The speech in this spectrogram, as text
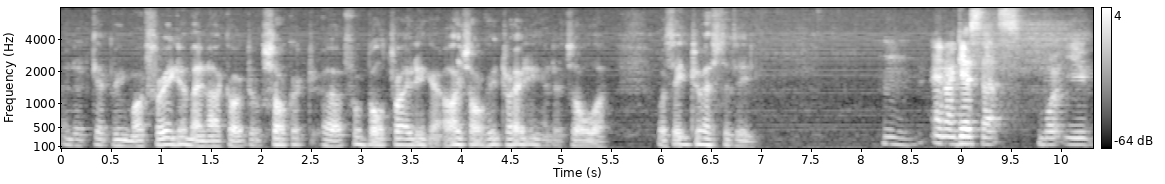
and it kept me my freedom. And I go to soccer, uh, football training, and ice hockey training, and that's all I was interested in. Hmm. And I guess that's what you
